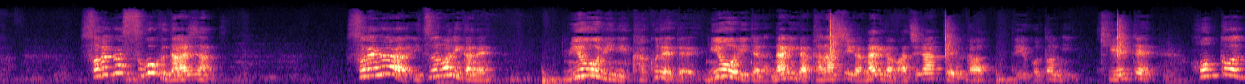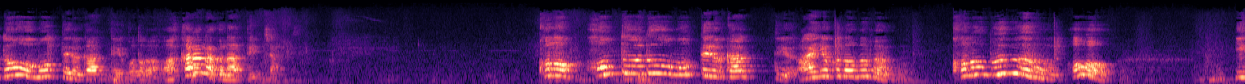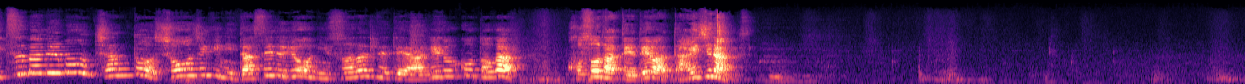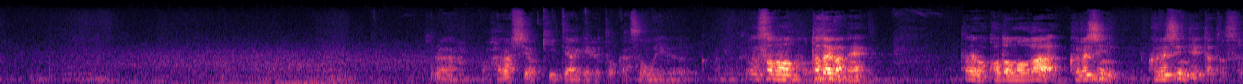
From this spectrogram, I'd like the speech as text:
それがすごく大事なんです。それがいつの間にかね妙理に隠れて妙理っていうのは何が正しいか何が間違ってるかっていうことに消えて本当はどう思ってるかっていうことが分からなくなっていっちゃうんです。この本当はどう思ってるかっていう愛欲の部分この部分をいつまでもちゃんと正直に出せるように育ててあげることが子育てでは大事なんです。話を聞いてあげるとかそういうその例えばね例えば子供が苦しん苦しんでいたとす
